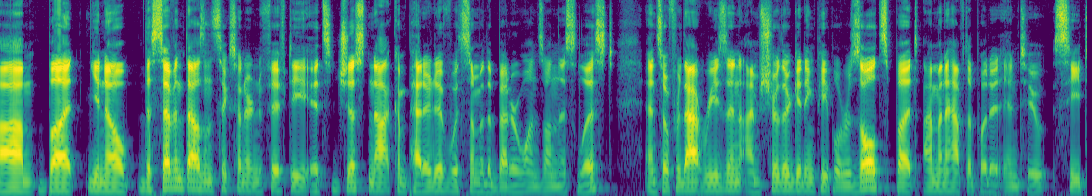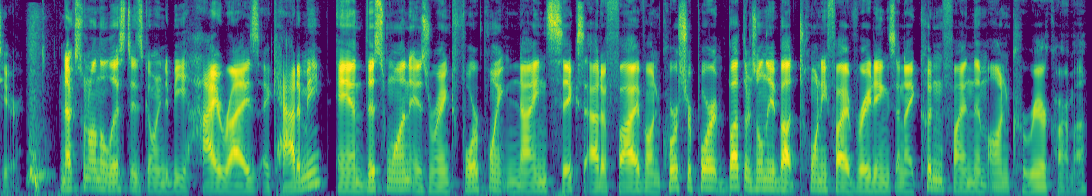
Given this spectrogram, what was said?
um, but you know, the 7,650, it's just not competitive with some of the better ones on this list. And so for that reason, I'm sure they're getting people results, but I'm gonna have to put it into C tier. Next one on the list is going to be Hyrise Academy. And this one is ranked 4.96 out of 5 on Course Report, but there's only about 25 ratings and I couldn't find them on Career Karma.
